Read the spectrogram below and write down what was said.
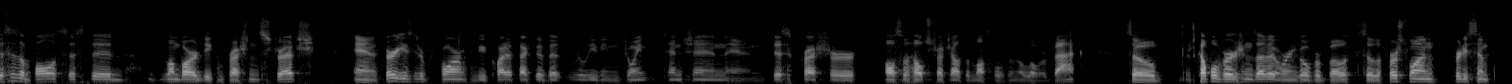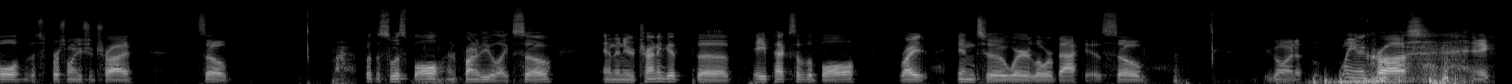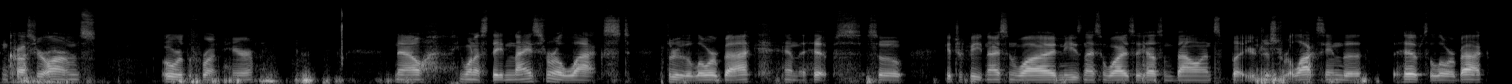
This is a ball-assisted lumbar decompression stretch, and it's very easy to perform, can be quite effective at relieving joint tension and disc pressure, also helps stretch out the muscles in the lower back. So there's a couple versions of it. We're gonna go over both. So the first one, pretty simple. This first one you should try. So put the Swiss ball in front of you like so, and then you're trying to get the apex of the ball right into where your lower back is. So you're going to lean across and you can cross your arms over the front here. Now you want to stay nice and relaxed through the lower back and the hips. So get your feet nice and wide, knees nice and wide so you have some balance, but you're just relaxing the, the hips, the lower back,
